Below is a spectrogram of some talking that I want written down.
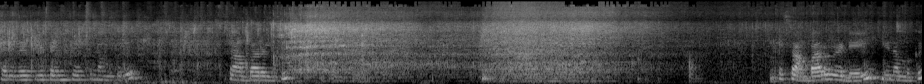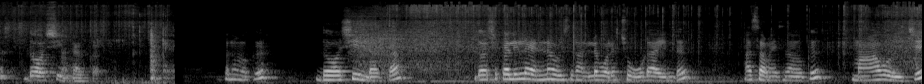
കറിവേപ്പില ഇട്ടതിന് ശേഷം നമുക്കൊരു സാമ്പാറിലേക്ക് സാമ്പാർ റെഡിയായി. ഇനി നമുക്ക് ദോശ ഉണ്ടാക്കാം. അപ്പോൾ നമുക്ക് ദോശ ഉണ്ടാക്കാം. ദോശക്കല്ലിൽ എണ്ണ ഒഴിച്ച് നല്ലപോലെ ചൂടായിട്ടുണ്ട്. ആ സമയത്ത് നമുക്ക് മാവ് ഒഴിച്ച്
